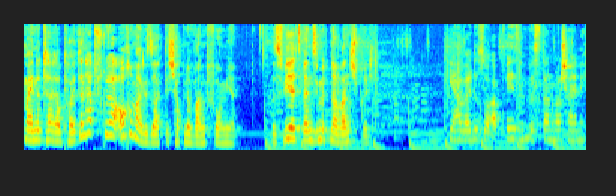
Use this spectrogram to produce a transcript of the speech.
meine Therapeutin hat früher auch immer gesagt, ich habe eine Wand vor mir. Das ist wie, als wenn sie mit einer Wand spricht. Ja, weil du so abwesend bist dann wahrscheinlich.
